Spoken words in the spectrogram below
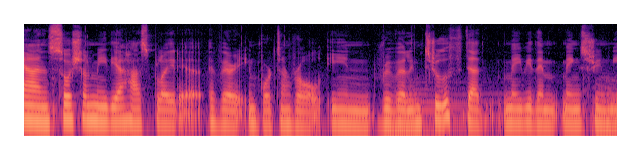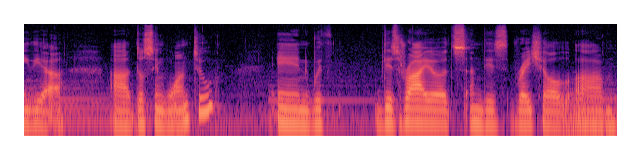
and social media has played a, a very important role in revealing truth that maybe the mainstream media uh, doesn't want to and with these riots and these racial um,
